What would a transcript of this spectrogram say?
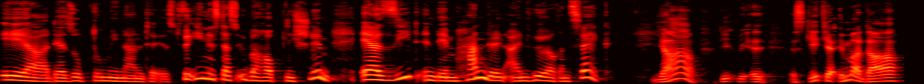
er der Subdominante ist. Für ihn ist das überhaupt nicht schlimm. Er sieht in dem Handeln einen höheren Zweck. Ja, die, äh, es geht ja immer da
